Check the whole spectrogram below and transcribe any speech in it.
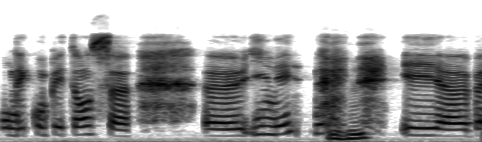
sont des compétences euh, innées. Mhm. Et bah,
